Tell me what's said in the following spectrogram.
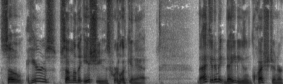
So here's some of the issues we're looking at. The academic datings in question are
